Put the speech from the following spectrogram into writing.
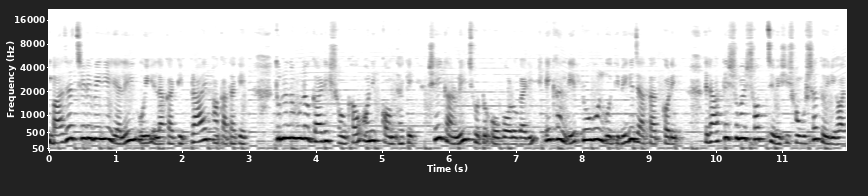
বাজার ছেড়ে বেরিয়ে গেলেই ওই এলাকাটি প্রায় ফাঁকা থাকে। তুলনামূলক গাড়ির সংখ্যাও অনেক কম থাকে। সেই কারণেই ছোট ও বড় গাড়ি এখান দিয়ে প্রবল গতিবেগে যাতায়াত করে। রাতের সময় সবচেয়ে বেশি সমস্যা তৈরি হয়।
